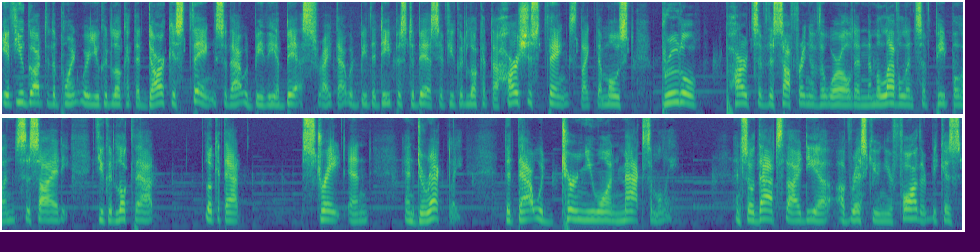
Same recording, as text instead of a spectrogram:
if you got to the point where you could look at the darkest things, so that would be the abyss, right? That would be the deepest abyss. If you could look at the harshest things, like the most brutal parts of the suffering of the world and the malevolence of people and society, if you could look that look at that straight and and directly, that that would turn you on maximally. And so that's the idea of rescuing your father because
